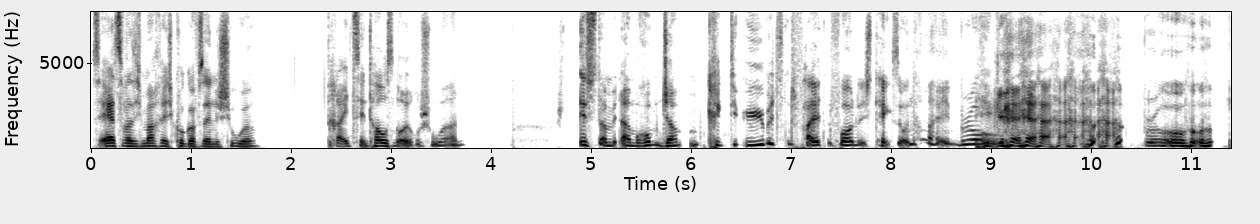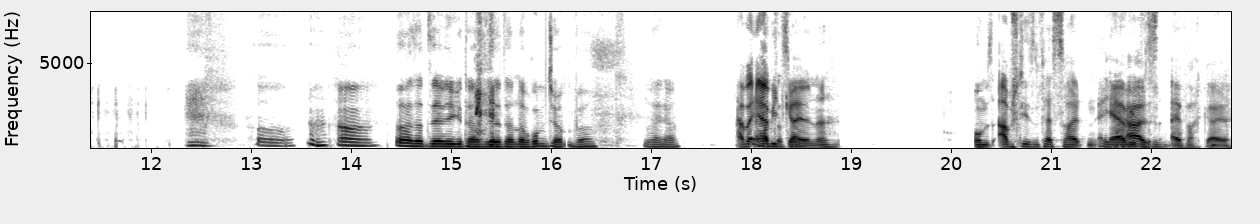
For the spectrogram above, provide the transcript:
Das erste, was ich mache, ich gucke auf seine Schuhe. 13.000 Euro Schuhe an. Ist damit am Rumjumpen, kriegt die übelsten Falten vorne. Ich denk so, nein, Bro. Bro. Oh, das hat sehr weh getan, wie er dann am Rumjumpen war. Naja. Aber Ja, Airbeat das war- geil, ne? Um es abschließend festzuhalten, Ja, Airbeat also- ist einfach geil.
